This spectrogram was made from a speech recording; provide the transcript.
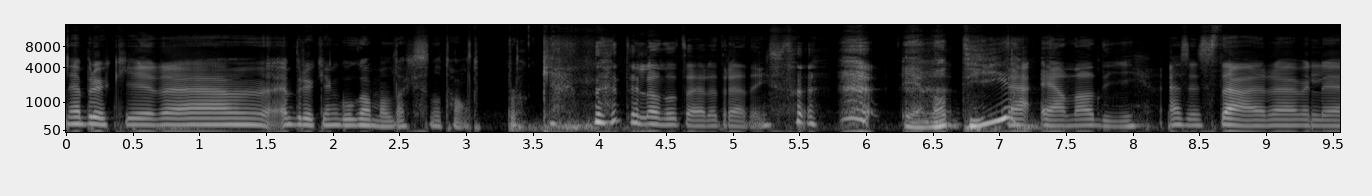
Jeg bruker, eh, jeg bruker en god gammeldags notatblokk til å notere trenings. En av de? Er en av de. Jeg syns det er eh, veldig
